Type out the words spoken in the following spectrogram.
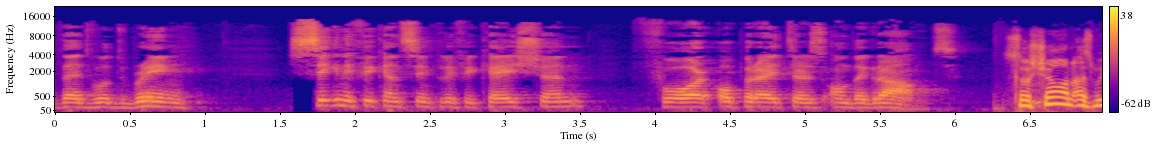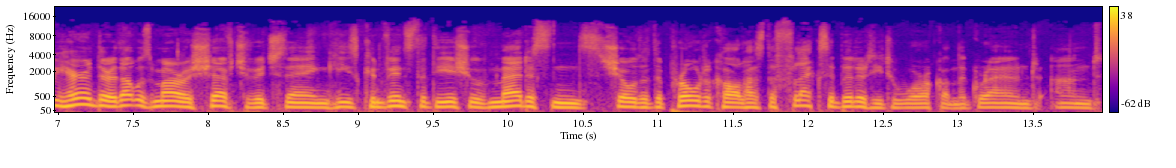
that would bring significant simplification for operators on the ground. So, Sean, as we heard there, that was Maros Šefčovič saying he's convinced that the issue of medicines show that the protocol has the flexibility to work on the ground and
